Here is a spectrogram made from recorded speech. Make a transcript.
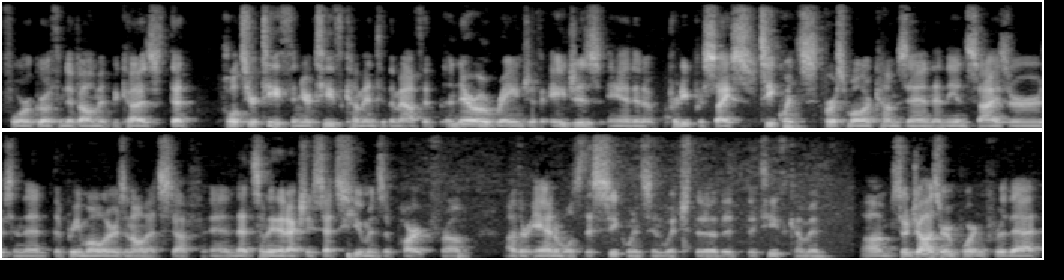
for growth and development because that holds your teeth, and your teeth come into the mouth at a narrow range of ages and in a pretty precise sequence. First molar comes in, then the incisors, and then the premolars, and all that stuff. And that's something that actually sets humans apart from other animals. This sequence in which the the, the teeth come in. Um, so jaws are important for that.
